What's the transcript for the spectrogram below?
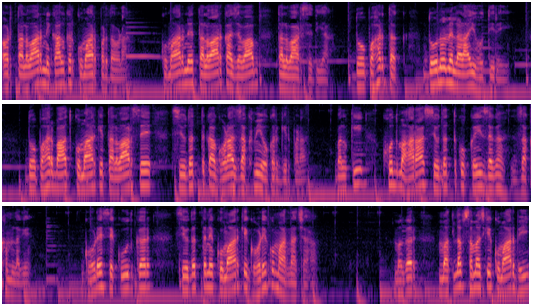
और तलवार निकालकर कुमार पर दौड़ा। कुमार ने तलवार का जवाब तलवार से दिया। दोपहर तक दोनों में लड़ाई होती रही। दोपहर बाद कुमार की तलवार से शिवदत्त का घोड़ा जख्मी होकर गिर पड़ा, बल्कि खुद महाराज शिवदत्त को कई जगह जख्म लगे। घोड़े से कूदकर शिवदत्त ने कुमार के घोड़े को मारना चाहा। मगर मतलब समझ के कुमार भी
